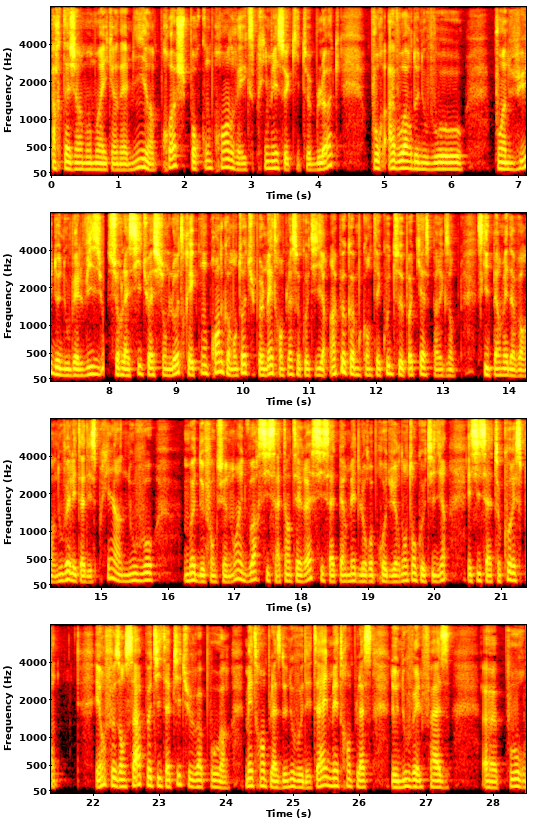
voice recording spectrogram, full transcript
partager un moment avec un ami, un proche, pour comprendre et exprimer ce qui te bloque, pour avoir de nouveaux points de vue, de nouvelles visions sur la situation de l'autre et comprendre comment toi tu peux le mettre en place au quotidien. Un peu comme quand tu écoutes ce podcast par exemple, ce qui te permet d'avoir un nouvel état d'esprit, un nouveau mode de fonctionnement et de voir si ça t'intéresse, si ça te permet de le reproduire dans ton quotidien et si ça te correspond. Et en faisant ça, petit à petit, tu vas pouvoir mettre en place de nouveaux détails, mettre en place de nouvelles phases euh, pour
